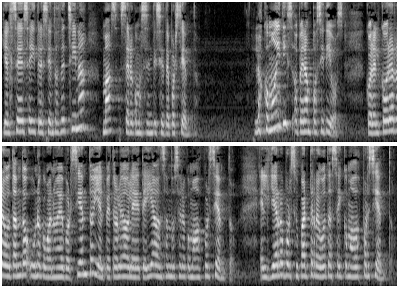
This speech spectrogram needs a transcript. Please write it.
y el CSI 300 de China más 0,67%. Los commodities operan positivos, con el cobre rebotando 1,9% y el petróleo WTI avanzando 0,2%. El hierro por su parte rebota 6,2%.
